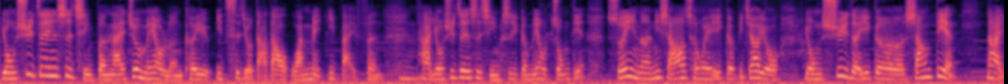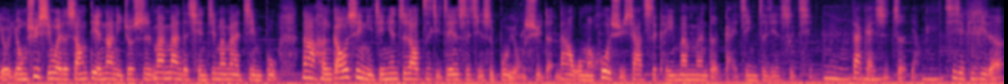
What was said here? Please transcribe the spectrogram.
永续这件事情本来就没有人可以一次就达到完美一百分。它永续这件事情是一个没有终点，所以呢，你想要成为一个比较有永续的一个商店。那有永续行为的商店，那你就是慢慢的前进，慢慢的进步。那很高兴你今天知道自己这件事情是不永续的，那我们或许下次可以慢慢的改进这件事情，嗯大概是这样。谢谢 P P 的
